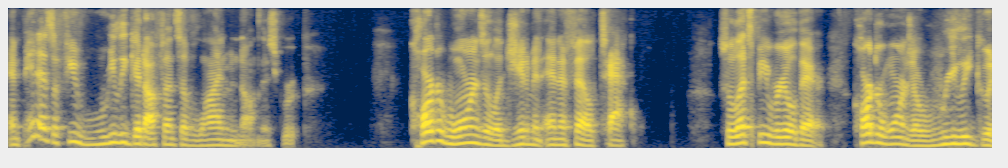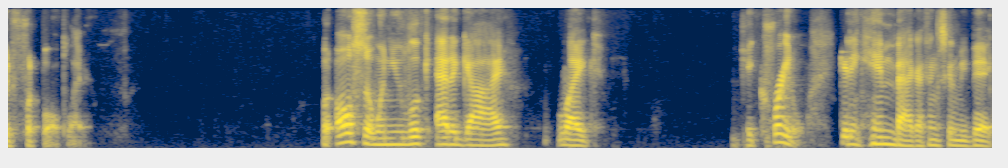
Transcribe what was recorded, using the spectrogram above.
And Pitt has a few really good offensive linemen on this group. Carter Warren's a legitimate NFL tackle. So let's be real there. Carter Warren's a really good football player. But also, when you look at a guy like Jake Kradel, getting him back, I think is going to be big.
